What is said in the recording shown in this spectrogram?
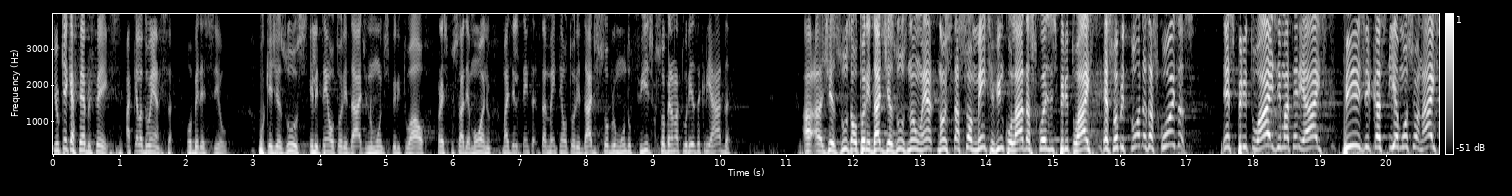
E o que, que a febre fez? Aquela doença obedeceu. Porque Jesus, ele tem autoridade no mundo espiritual para expulsar demônio, mas ele tem, também tem autoridade sobre o mundo físico, sobre a natureza criada a, a Jesus, a autoridade de Jesus não, é, não está somente vinculada às coisas espirituais, é sobre todas as coisas espirituais e materiais, físicas e emocionais,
